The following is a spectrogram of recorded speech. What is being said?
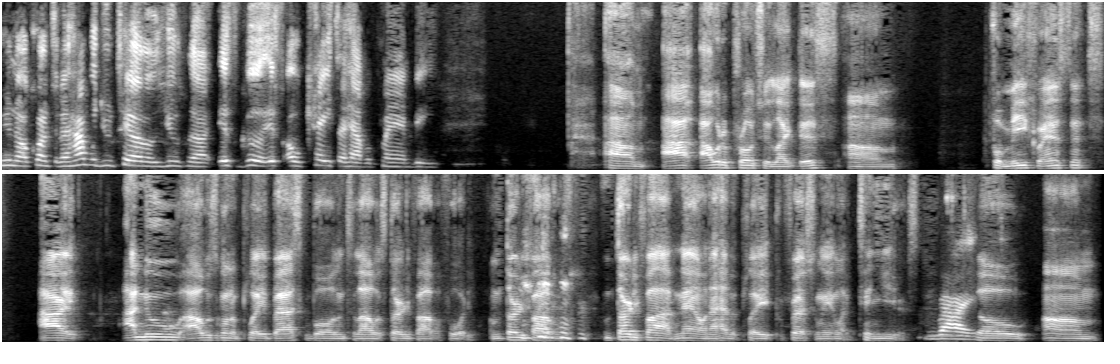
you know, according to them? How would you tell the youth that it's good, it's okay to have a plan B? Um, I I would approach it like this. Um, for me, for instance, I I knew I was going to play basketball until I was 35 or 40. I'm 35. I'm 35 now, and I haven't played professionally in like 10 years. Right. So, um,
